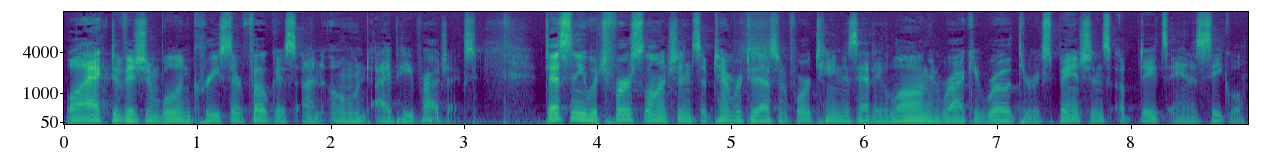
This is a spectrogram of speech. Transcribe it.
while Activision will increase their focus on owned IP projects. Destiny, which first launched in September 2014, has had a long and rocky road through expansions, updates, and a sequel.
